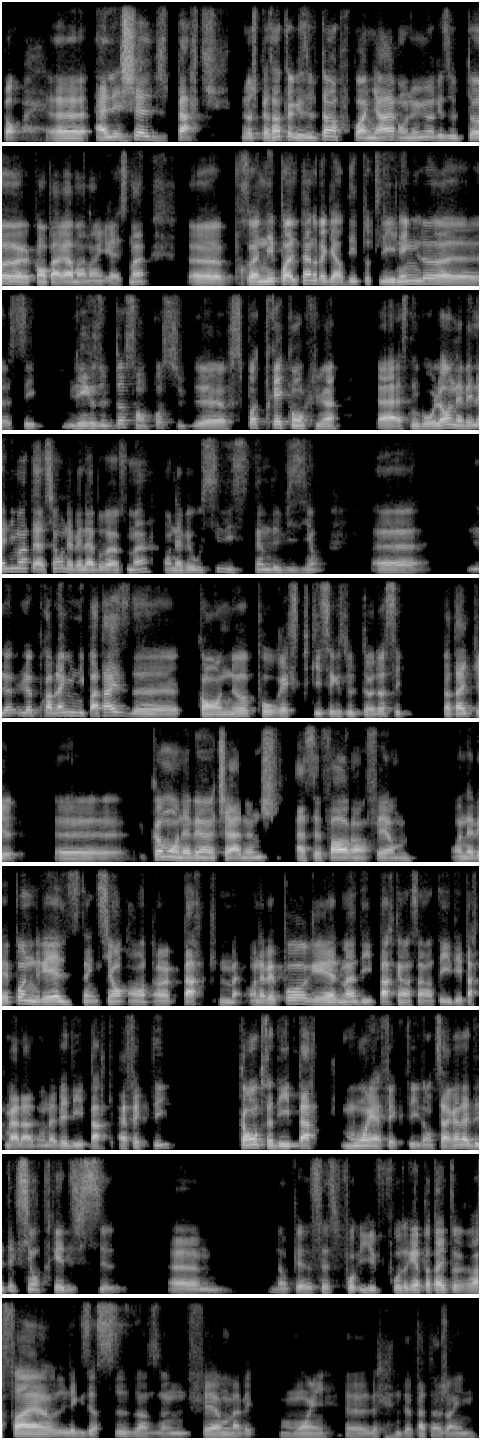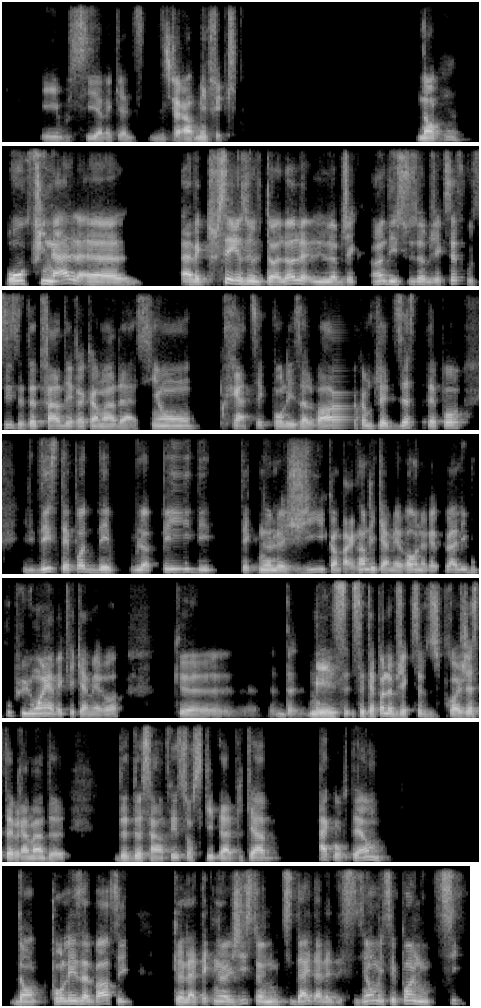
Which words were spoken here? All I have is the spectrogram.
Bon, euh, à l'échelle du parc, là, je présente le résultat en pouponnière. On a eu un résultat euh, comparable en engraissement. Euh, prenez pas le temps de regarder toutes les lignes. Là, les résultats ne sont pas, pas très concluants à ce niveau-là. On avait l'alimentation, on avait l'abreuvement, on avait aussi les systèmes de vision. Le, problème, une hypothèse qu'on a pour expliquer ces résultats-là, c'est peut-être que euh, comme on avait un challenge assez fort en ferme, on n'avait pas une réelle distinction entre un parc, on n'avait pas réellement des parcs en santé et des parcs malades. On avait des parcs affectés contre des parcs moins affectés. Donc, ça rend la détection très difficile. Euh, donc, euh, il faudrait peut-être refaire l'exercice dans une ferme avec moins de pathogènes et aussi avec différentes métriques. Donc, au final, avec tous ces résultats-là, un des sous-objectifs aussi, c'était de faire des recommandations pratiques pour les éleveurs. Comme je le disais, c'était pas l'idée, c'était pas de développer des technologies comme par exemple les caméras. On aurait pu aller beaucoup plus loin avec les caméras que, mais c'était pas l'objectif du projet. C'était vraiment de, de, de centrer sur ce qui était applicable à court terme. Donc, pour les éleveurs, c'est que la technologie, c'est un outil d'aide à la décision, mais c'est pas un outil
